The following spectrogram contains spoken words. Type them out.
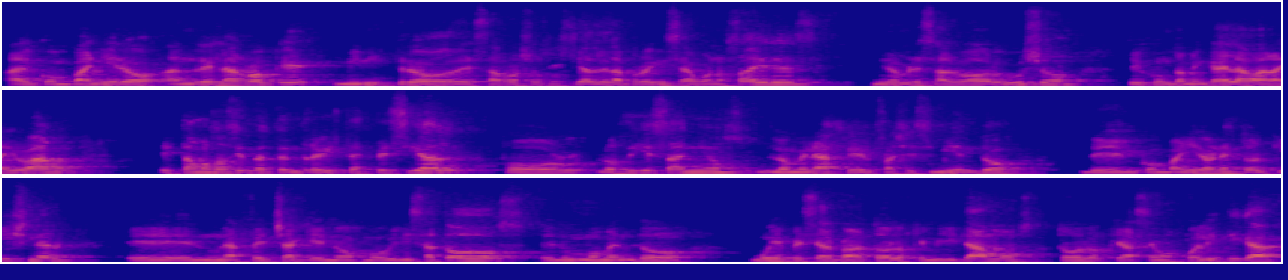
al compañero Andrés Larroque, ministro de Desarrollo Social de la provincia de Buenos Aires. Mi nombre es Salvador Gullo, estoy junto a Micaela Baraybar. Estamos haciendo esta entrevista especial por los 10 años, el homenaje, el fallecimiento del compañero Néstor Kirchner, eh, en una fecha que nos moviliza a todos, en un momento muy especial para todos los que militamos, todos los que hacemos política,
